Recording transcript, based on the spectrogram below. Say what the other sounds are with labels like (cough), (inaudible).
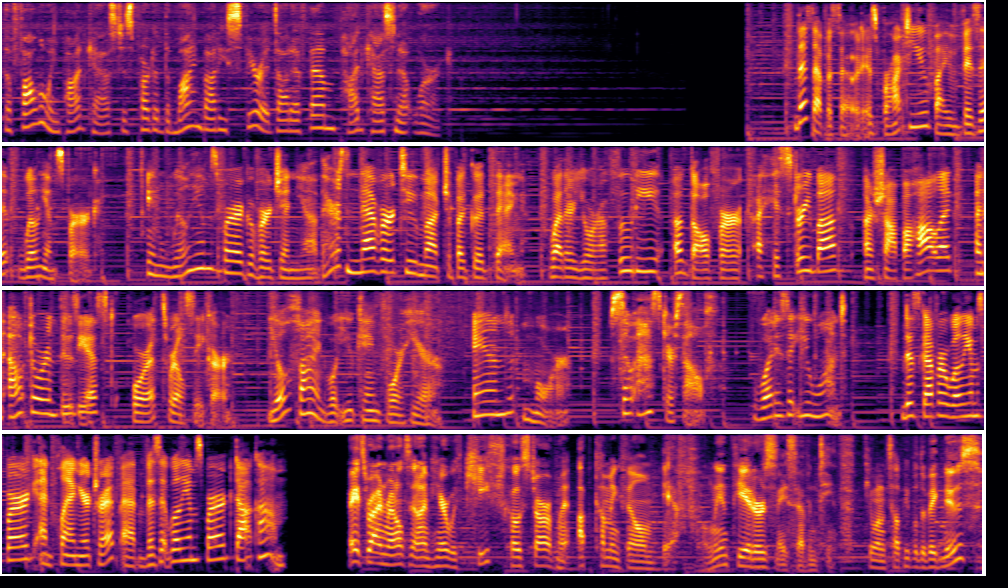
The following podcast is part of the MindBodySpirit.fm podcast network. This episode is brought to you by Visit Williamsburg. In Williamsburg, Virginia, there's never too much of a good thing. Whether you're a foodie, a golfer, a history buff, a shopaholic, an outdoor enthusiast, or a thrill seeker, you'll find what you came for here and more. So ask yourself, what is it you want? Discover Williamsburg and plan your trip at visitwilliamsburg.com. Hey, it's Ryan Reynolds, and I'm here with Keith, co star of my upcoming film, If, only in theaters, May 17th. Do you want to tell people the big news?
